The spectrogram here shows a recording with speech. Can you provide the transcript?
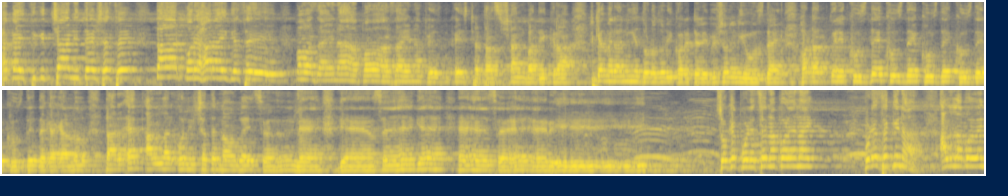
ঢাকায় চিকিৎসা নিতে এসেছে, তারপরে হারাই গেছে। পাওয়া যায় না, পাওয়া যায় না। ফেসবুকে স্ট্যাটাস, সাংবাদিকরা ক্যামেরা নিয়ে দৌড়দৌড়ি করে, টেলিভিশনে নিউজ দেয়। হঠাৎ করে খুঁজতে খুঁজতে খুঁজতে খুঁজতে খুঁজতে দেখা গেল, তার এক আল্লাহর অলির সাথে নগাই চলে গেছে গেছে রে। চোখে পড়েছে না, পড়ে নাই? পড়েছে কিনা? আল্লাহ বললেন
